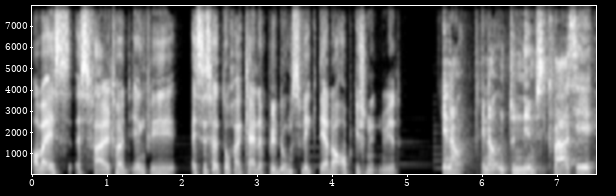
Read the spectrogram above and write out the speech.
Aber es, es fällt halt irgendwie, es ist halt doch ein kleiner Bildungsweg, der da abgeschnitten wird. Genau, genau. Und du nimmst quasi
